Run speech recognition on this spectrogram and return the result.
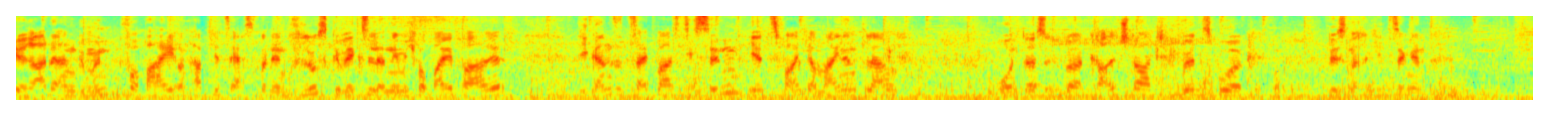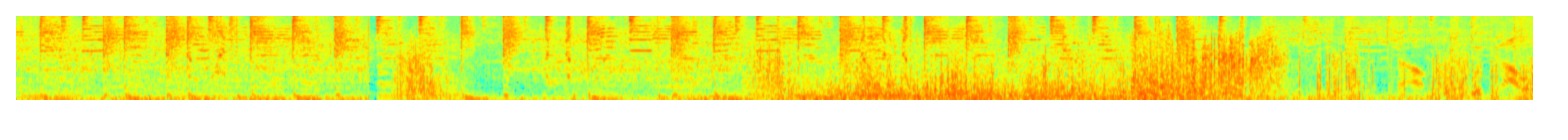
Gerade an Gemünden vorbei und habe jetzt erstmal den Fluss gewechselt, an dem ich vorbeifahre. Die ganze Zeit war es die Sinn, jetzt fahre ich am Main entlang und das über Karlstadt, Würzburg bis nach Kitzingen. Da oben drauf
